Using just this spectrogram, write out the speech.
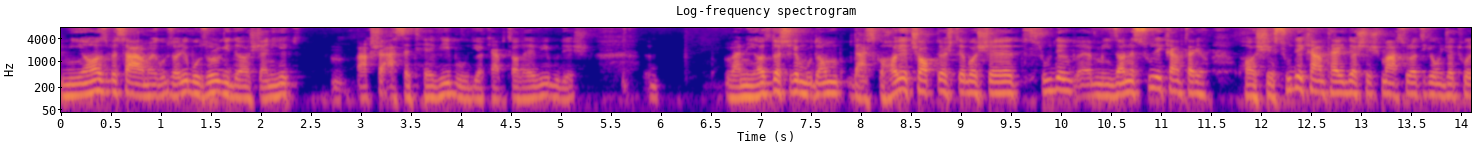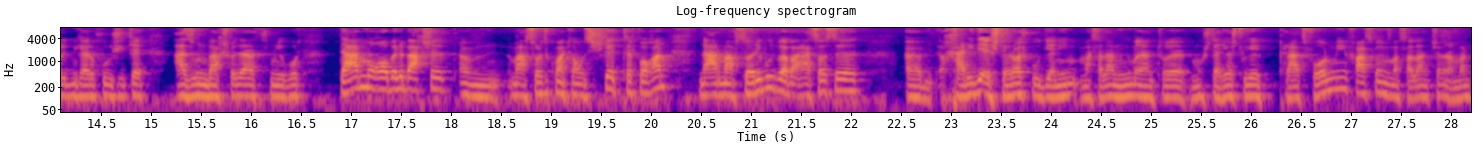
نیاز به سرمایه گذاری بزرگی داشت. یعنی یک بخش asset هوی بود یا کپیتال هوی بودش. و نیاز داشته که مدام دستگاه های چاپ داشته باشه سود میزان سود کمتری حاشیه سود کمتری داشتش محصولاتی که اونجا تولید می‌کرد و فروشی که از اون بخش به دست می آورد در مقابل بخش محصولات کمک آموزشی که اتفاقا نرم افزاری بود و بر اساس خرید اشتراک بود. یعنی مثلا میومدن تو مشتریاش توی پلتفرمی. فرض کنیم مثلا چه من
